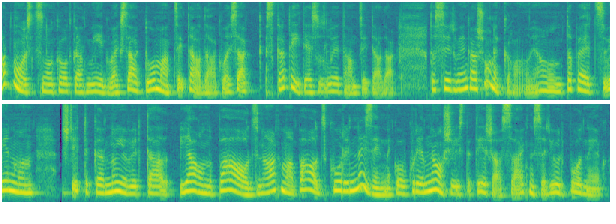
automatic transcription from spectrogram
atmostas no kaut kāda miega, vai sāk domāt citādāk, vai sāk skatīties uz lietām citādāk. Tas ir vienkārši unikāli. Ja? Un tāpēc man šķita, ka nu, jau ir tā jauna paudze, nākamā paudze, kuri nezina neko, kuriem nav šīs tiešās saiknes ar jūru podnieku.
